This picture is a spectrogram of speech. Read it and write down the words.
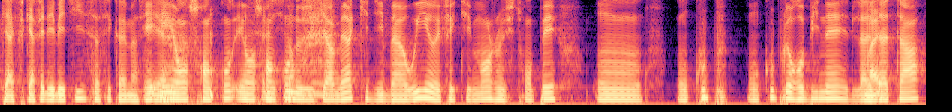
qui a, qui a fait des bêtises, ça c'est quand même assez. Et, et on se rend compte, et on se rend compte de Zuckerberg qui dit ben oui, effectivement, je me suis trompé. On, on coupe, on coupe le robinet de la Ouais. data.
